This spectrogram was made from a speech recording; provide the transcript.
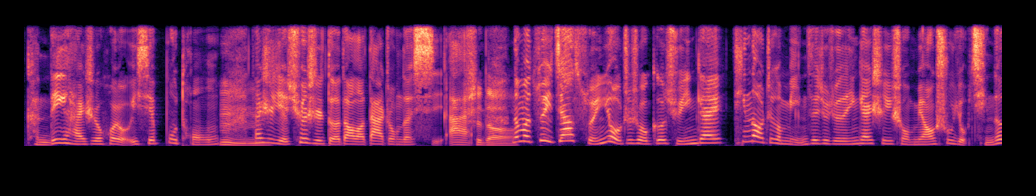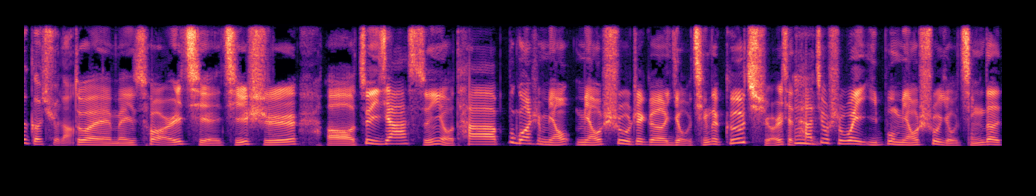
肯定还是会有一些不同。嗯，但是也确实得到了大众的喜爱。是的。那么《最佳损友》这首歌曲，应该听到这个名字就觉得应该是一首描述友情的歌曲了。对，没错。而且其实，呃，《最佳损友》它不光是描描述这个友情的歌曲，而且它就是为一部描述友情的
